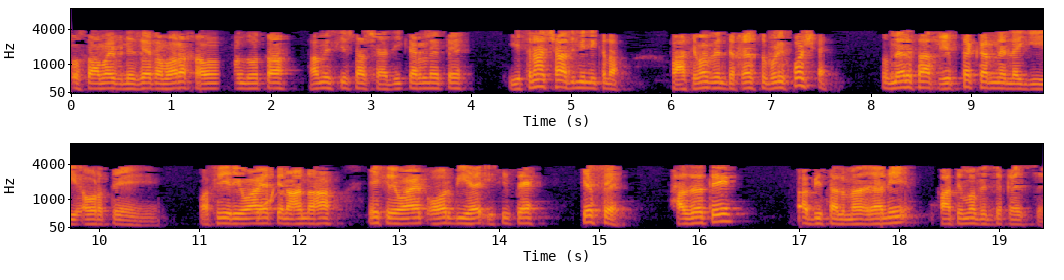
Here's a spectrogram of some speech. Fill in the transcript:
اسامہ ابن زید ہمارا خواند ہوتا، ہم اس کے ساتھ شادی کر لیتے۔ اتنا اچھا آدمی نکلا۔ فاطمہ بنت قیس تو بڑی خوش ہے۔ تو میرے ساتھ غبطہ کرنے لگی عورتیں۔ وفی روایت عنہ ایک روایت اور بھی ہے اسی سے۔ کس سے؟ حضرت ابی سلمہ یعنی فاطمہ بنت قیس سے۔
